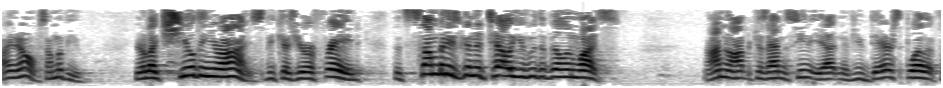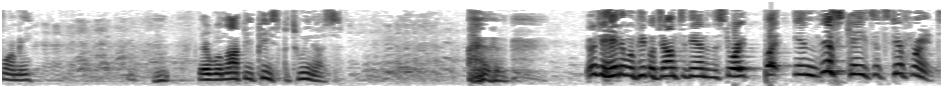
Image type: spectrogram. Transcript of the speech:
I know, some of you. You're like shielding your eyes because you're afraid that somebody's going to tell you who the villain was. I'm not because I haven't seen it yet, and if you dare spoil it for me, there will not be peace between us. Don't you hate it when people jump to the end of the story? But in this case, it's different.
